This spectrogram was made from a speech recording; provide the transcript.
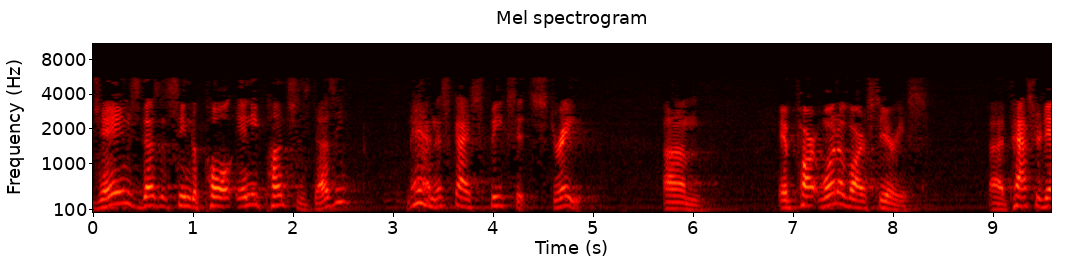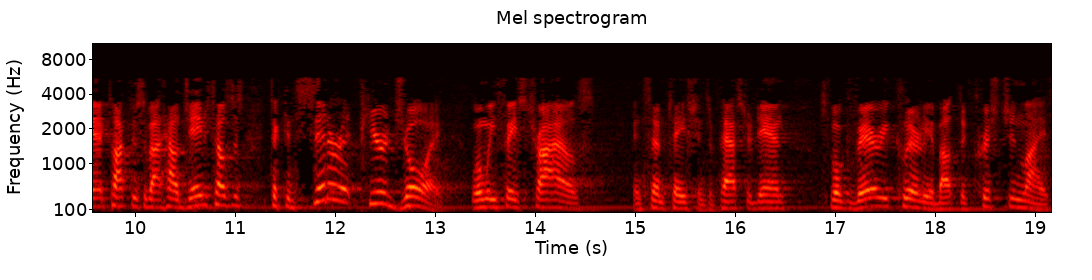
James doesn't seem to pull any punches, does he? Man, this guy speaks it straight. Um, in part one of our series, uh, Pastor Dan talked to us about how James tells us to consider it pure joy when we face trials and temptations. And Pastor Dan spoke very clearly about the Christian life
